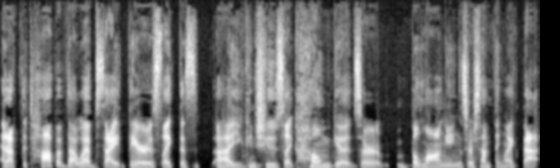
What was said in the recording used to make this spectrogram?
And at the top of that website, there's like this uh, you can choose like home goods or belongings or something like that.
